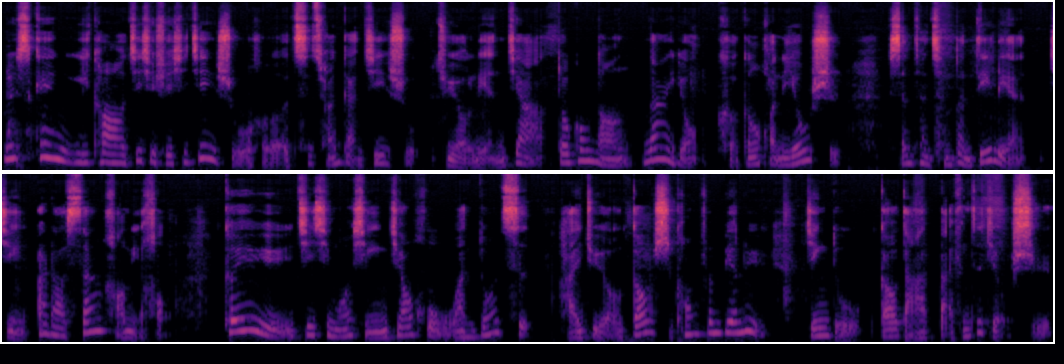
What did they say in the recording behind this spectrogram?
Reskin 依靠机器学习技术和磁传感技术，具有廉价、多功能、耐用、可更换的优势。生产成本低廉，仅二到三毫米厚，可以与机器模型交互万多次，还具有高时空分辨率，精度高达百分之九十。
